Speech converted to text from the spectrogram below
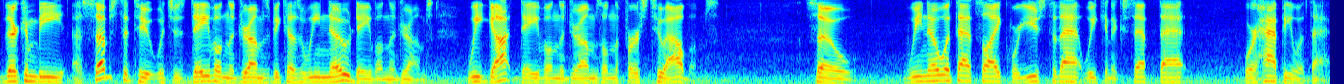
there can be a substitute, which is Dave on the drums, because we know Dave on the drums. We got Dave on the drums on the first two albums. So we know what that's like. We're used to that. We can accept that. We're happy with that.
